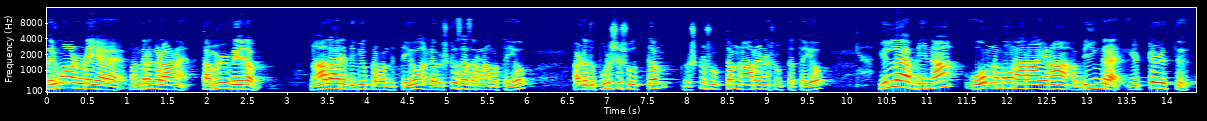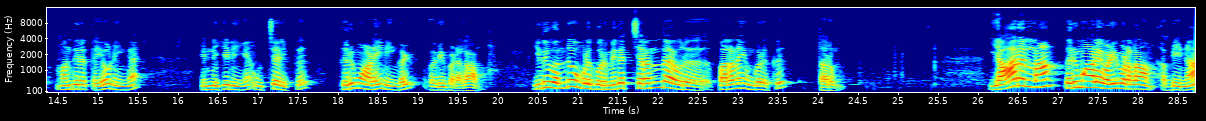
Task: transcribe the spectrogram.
பெருமாளுடைய மந்திரங்களான தமிழ் வேதம் நாலாயிர திவ்ய பிரபந்தத்தையோ அல்ல விஷ்ணு சஹஸ்ரநாமத்தையோ அல்லது புருஷ சூக்தம் விஷ்ணு சூக்தம் நாராயண சூக்தத்தையோ இல்லை அப்படின்னா ஓம் நமோ நாராயணா அப்படிங்கிற எட்டெழுத்து மந்திரத்தையோ நீங்கள் இன்னைக்கு நீங்கள் உச்சரித்து பெருமாளை நீங்கள் வழிபடலாம். இது வந்து உங்களுக்கு ஒரு மிகச்சிறந்த ஒரு பலனை உங்களுக்கு தரும். யாரெல்லாம் பெருமாளை வழிபடலாம் அப்படின்னா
